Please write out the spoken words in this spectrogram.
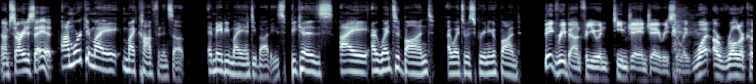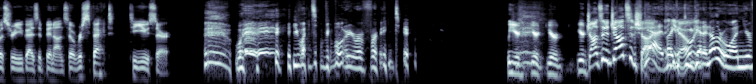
And I'm sorry to say it. I'm working my my confidence up and maybe my antibodies because I I went to Bond. I went to a screening of Bond. Big rebound for you and Team J and J recently. what a roller coaster you guys have been on. So respect to you, sir. you want some people what you're referring to? Well, Your your your your Johnson and Johnson shot. yeah, like you if know, you get another one, you're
